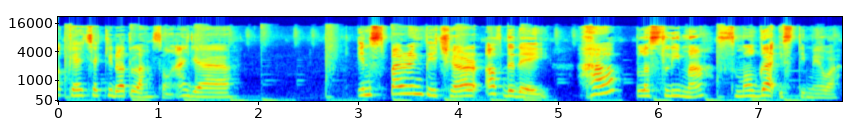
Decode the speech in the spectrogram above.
Oke cekidot langsung aja. Inspiring Teacher of the Day. H plus 5 semoga istimewa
